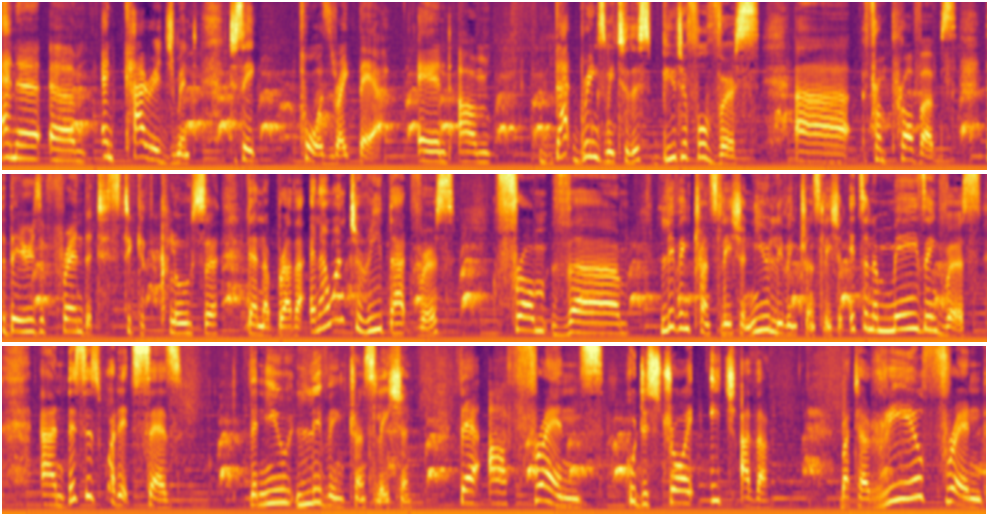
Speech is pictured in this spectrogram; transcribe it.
and a, um, encouragement to say, pause right there. And um, that brings me to this beautiful verse uh, from Proverbs that there is a friend that sticketh closer than a brother. And I want to read that verse from the Living Translation, New Living Translation. It's an amazing verse. And this is what it says the New Living Translation. There are friends who destroy each other, but a real friend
